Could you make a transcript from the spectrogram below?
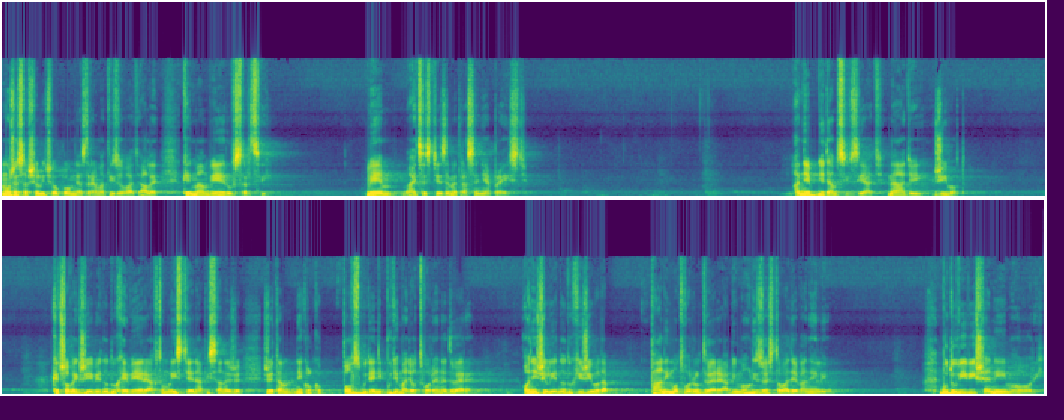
môže sa všeličo okolo mňa zdramatizovať, ale keď mám vieru v srdci, viem aj cez tie zemetrasenia prejsť. A ne, nedám si vziať nádej, život. Keď človek žije v jednoduchej viere a v tom liste je napísané, že, že je tam niekoľko povzbudení, bude mať otvorené dvere. Oni žili jednoduchý život a pán im otvoril dvere, aby mohli zvestovať evanelium. Budú vyvýšení, im hovorí.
